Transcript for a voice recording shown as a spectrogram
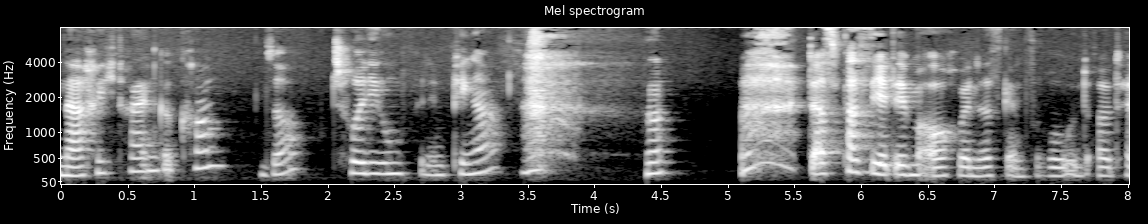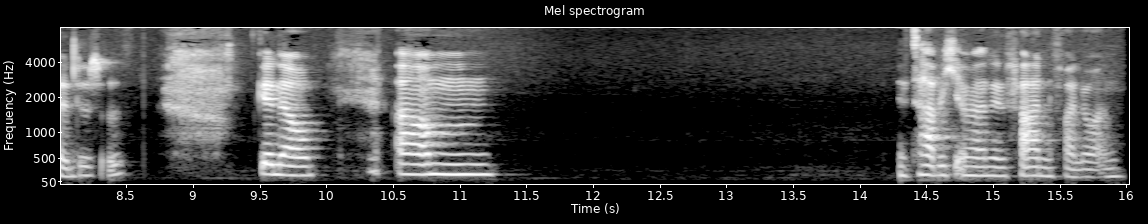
Nachricht reingekommen. So, Entschuldigung für den Finger. das passiert eben auch, wenn das ganz roh und authentisch ist. Genau. Ähm, jetzt habe ich immer den Faden verloren.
